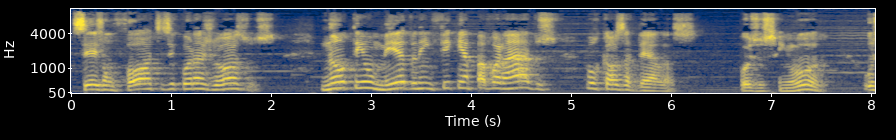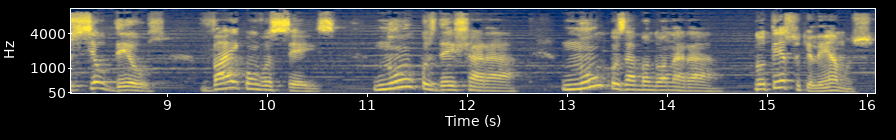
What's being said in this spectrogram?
Sejam fortes e corajosos. Não tenham medo nem fiquem apavorados por causa delas, pois o Senhor, o seu Deus, vai com vocês, nunca os deixará, nunca os abandonará. No texto que lemos,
